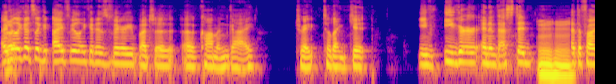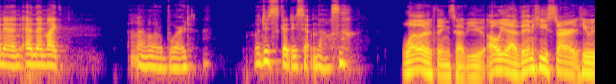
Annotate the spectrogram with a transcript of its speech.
I feel like it's a. I feel like it is very much a, a common guy trait to like get e- eager and invested Mm-hmm. at the front end, and then like "Oh, I'm a little bored. We'll just go do something else. What other things have you? Oh yeah, then he started. He,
